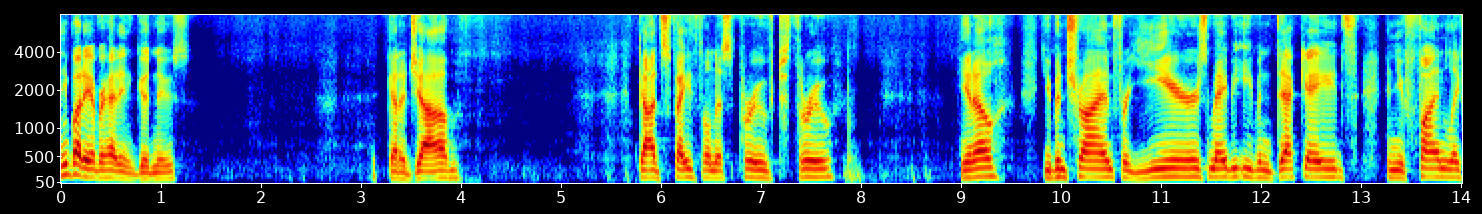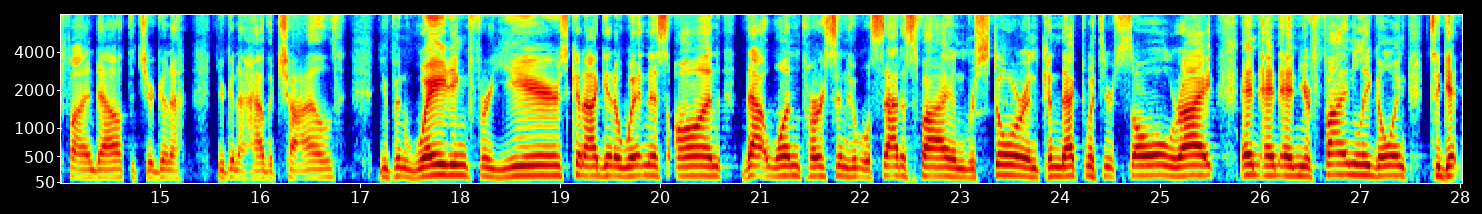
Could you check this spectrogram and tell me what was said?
Anybody ever had any good news? Got a job? God's faithfulness proved through? You know, You've been trying for years, maybe even decades, and you finally find out that you're gonna, you're gonna have a child. You've been waiting for years. Can I get a witness on that one person who will satisfy and restore and connect with your soul, right? And, and, and you're finally going to get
